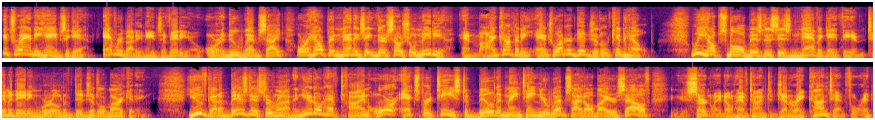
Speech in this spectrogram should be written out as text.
It's Randy Hames again. Everybody needs a video or a new website or help in managing their social media, and my company, Edgewater Digital, can help. We help small businesses navigate the intimidating world of digital marketing. You've got a business to run and you don't have time or expertise to build and maintain your website all by yourself, and you certainly don't have time to generate content for it.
